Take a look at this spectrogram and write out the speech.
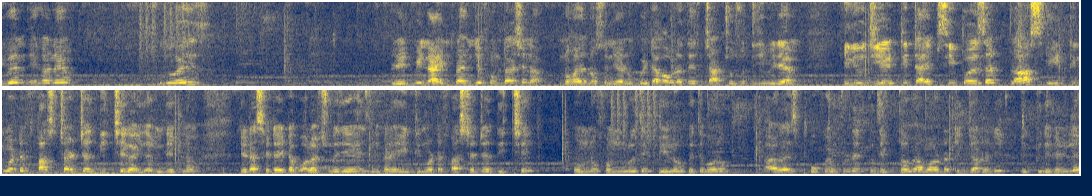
ইভেন এখানে শুধু গাইজ রেডমি নাইন প্রাইম যে ফোনটা আছে না ন হাজার নশো নিরানব্বই টাকা, ওটাতে চার চৌষট্টি GB RAM Helio G eighty type C processor plus eighteen ওয়াটের ফাস্ট চার্জার দিচ্ছে গাইজ আমি দেখলাম যেটা সেটা এটা বলার ছিল যে গাইজ এখানে এইটিন ওয়াটের ফাস্ট চার্জার দিচ্ছে। অন্য ফোনগুলোতে পেলেও পেতে পারো। আর গাইজ পোকো এমপ্রোটা একটু দেখতে হবে, আমার ওটা ঠিক জানানি একটু দেখে নিলে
